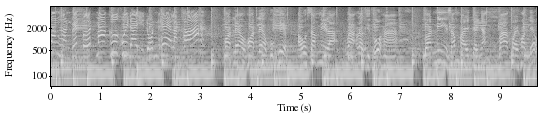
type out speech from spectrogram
วังหันแบดเบิดมากคือคุยได้โดนแท้ละคะฮอดแล้วฮอดแล้วกรุงเทพเอาซ้ำนี่ละว่างแล้วสิโทรหา ตอนนี้ซ้ำใบายใจยังว่าข่อยฮอดแล้ว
